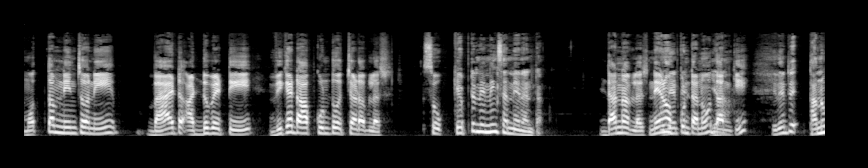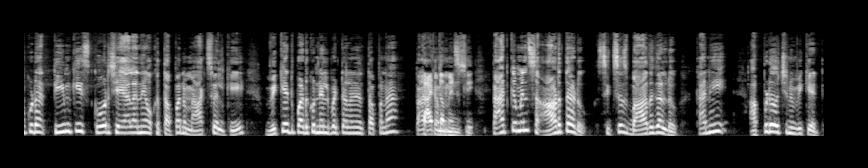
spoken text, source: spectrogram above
మొత్తం నించొని బ్యాట్ అడ్డు పెట్టి వికెట్ ఆపుకుంటూ వచ్చాడు అభిలాష్. సో కెప్టెన్ ఇన్నింగ్స్ అని నేనంట. డన్ అభిలాష్ నేను? ఒప్పుకుంటాను. దానికి. ఇదంటే? తను కూడా టీమ్కి స్కోర్ చేయాలనే ఒక తపన మ్యాక్స్వెల్కి వికెట్ పడుకుని నిలబెట్టాలనే తపన ప్యాట్ కమిన్స్కి. ప్యాట్ కమిన్స్ ఆడతాడు. సిక్సెస్ బాధగలడు. కానీ అప్పుడే వచ్చిన వికెట్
